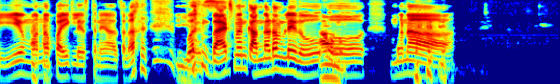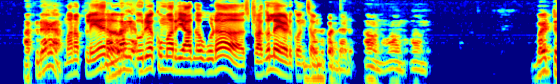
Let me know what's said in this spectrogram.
ఏమన్నా పైకి లేస్తున్నాయి అసలు. Yes. బ్యాట్స్మెన్కి అందడం లేదు. అవును. మన అక్కడే మన ప్లేయర్. సూర్యకుమార్ యాదవ్ కూడా స్ట్రగుల్ అయ్యాడు కొంచెం. పడ్డాడు. అవును అవును అవును. బట్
